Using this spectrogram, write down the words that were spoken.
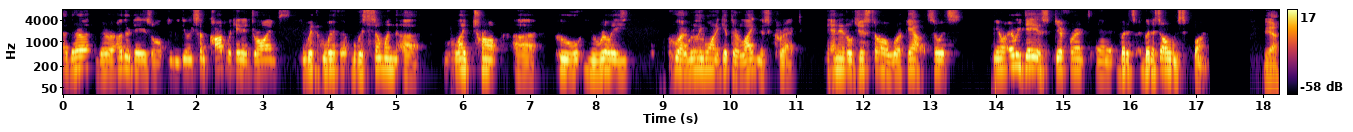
uh, there are, there are other days I'll be doing some complicated drawing with with with someone uh, like Trump uh, who you really who I really want to get their likeness correct, and it'll just all work out. So it's you know every day is different, and it, but it's but it's always fun. Yeah,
